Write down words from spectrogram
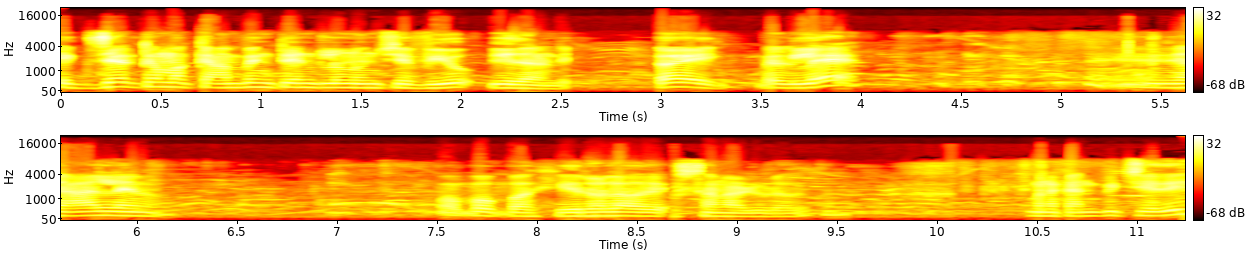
ఎగ్జాక్ట్గా మా క్యాంపింగ్ టెంట్లో నుంచి వ్యూ ఇదండి. ఏయ్ లే చాలేను బాబా హీరోలా వస్తాను చూడ మనకు అనిపించేది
